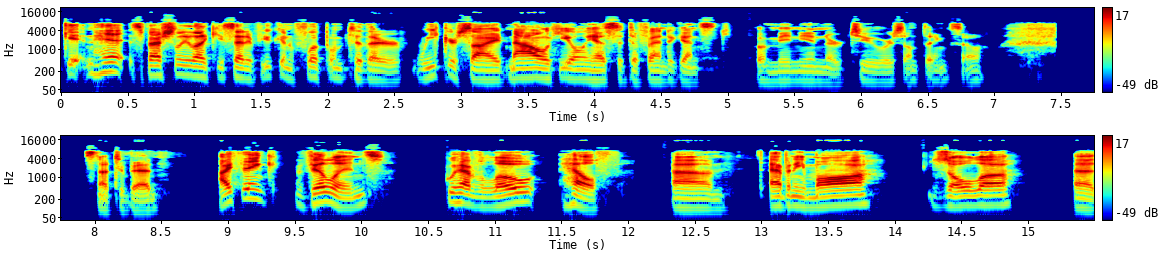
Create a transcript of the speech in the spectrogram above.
getting hit, especially like you said, if you can flip them to their weaker side. Now he only has to defend against a minion or two or something, so it's not too bad. I think villains who have low health, um, Ebony Maw, Zola, uh,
